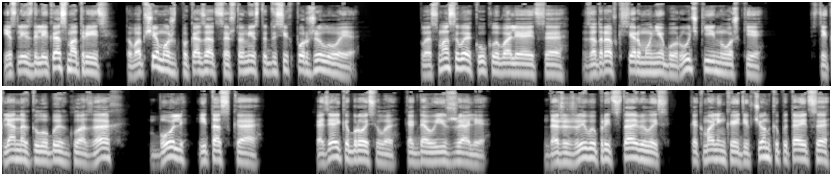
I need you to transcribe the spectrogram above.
Если издалека смотреть, то вообще может показаться, что место до сих пор жилое. Пластмассовая кукла валяется, задрав к серому небу ручки и ножки. Стеклянных голубых глазах боль и тоска. Хозяйка бросила, когда уезжали. Даже живо представилось, как маленькая девчонка пытается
